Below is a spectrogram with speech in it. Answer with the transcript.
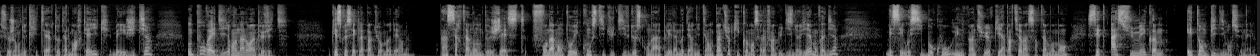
ce genre de critères totalement archaïques, mais j'y tiens, on pourrait dire, en allant un peu vite, qu'est-ce que c'est que la peinture moderne? Un certain nombre de gestes fondamentaux et constitutifs de ce qu'on a appelé la modernité en peinture, qui commence à la fin du 19e, on va dire, mais c'est aussi beaucoup une peinture qui, à partir d'un certain moment, s'est assumée comme étant bidimensionnelle.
